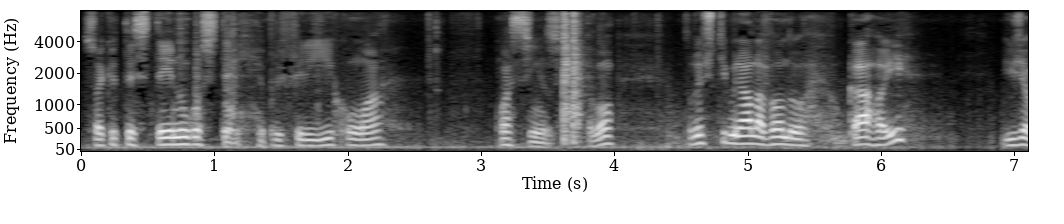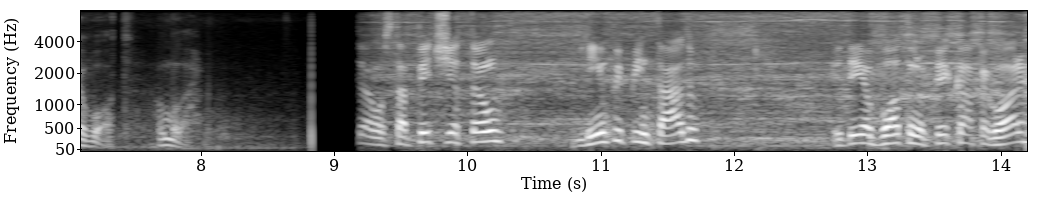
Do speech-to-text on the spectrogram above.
Só que eu testei e não gostei. Eu preferi ir com a, com a cinza, tá bom? Então deixa eu terminar lavando o carro aí. E já volto. Vamos lá. Então, os tapetes já estão limpo e pintado. Eu dei a volta no picape agora.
